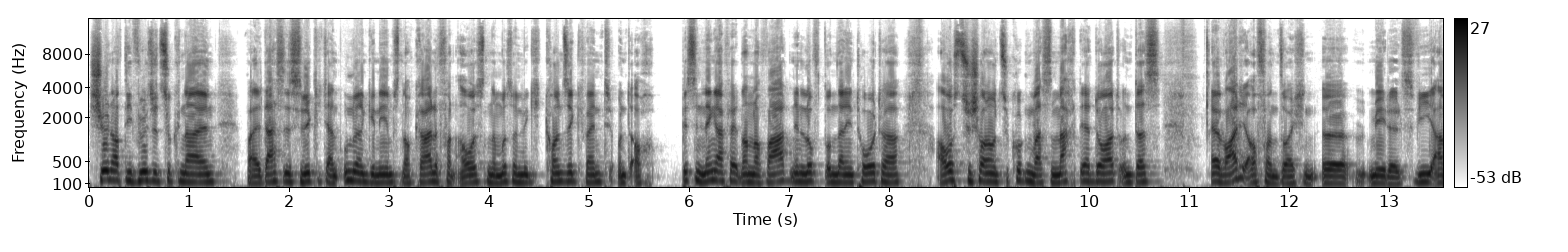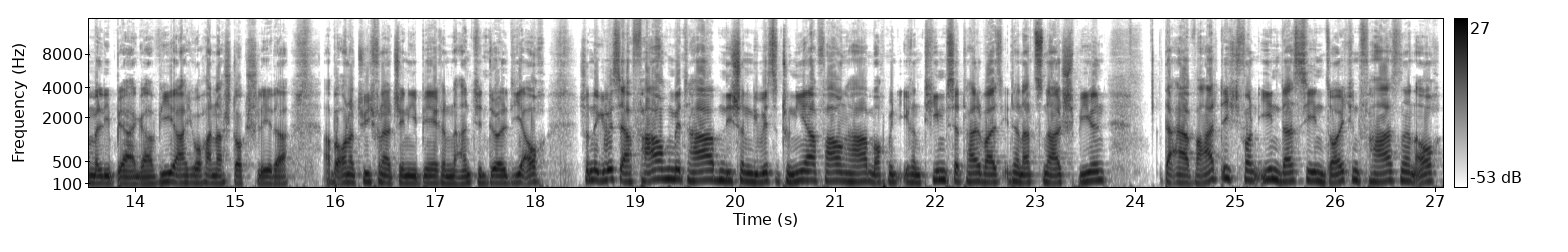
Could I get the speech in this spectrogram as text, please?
schön auf die Füße zu knallen, weil das ist wirklich dann unangenehmsten, auch gerade von außen. Da muss man wirklich konsequent und auch bisschen länger vielleicht noch, noch warten in Luft, um dann den Torhüter auszuschauen und zu gucken, was macht er dort. Und das erwarte ich auch von solchen äh, Mädels wie Amelie Berger, wie Johanna Stockschleder, aber auch natürlich von der Jenny Behren, Antje Döll, die auch schon eine gewisse Erfahrung mit haben, die schon eine gewisse Turniererfahrung haben, auch mit ihren Teams ja teilweise international spielen. Da erwarte ich von ihnen, dass sie in solchen Phasen dann auch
